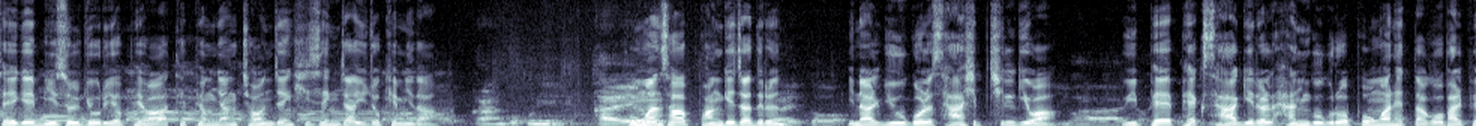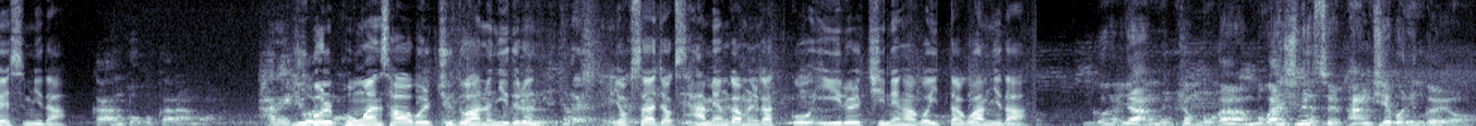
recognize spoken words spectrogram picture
세계 미술 교류 협회와 태평양 전쟁 희생자 유족회입니다. 봉안 사업 관계자들은 이날 유골 47기와 위패 104기를 한국으로 봉안했다고 발표했습니다. 유골 봉안 사업을 주도하는 이들은 역사적 사명감을 갖고 이 일을 진행하고 있다고 합니다. 이거는 양국 정부가 무관심했어요. 방치해버린 거예요.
